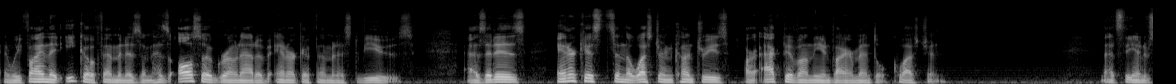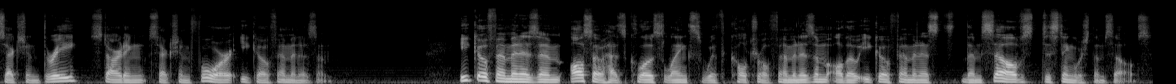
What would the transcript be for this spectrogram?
and we find that ecofeminism has also grown out of anarcho feminist views. As it is, anarchists in the Western countries are active on the environmental question. That's the end of section 3, starting section 4 Ecofeminism. Ecofeminism also has close links with cultural feminism, although ecofeminists themselves distinguish themselves.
